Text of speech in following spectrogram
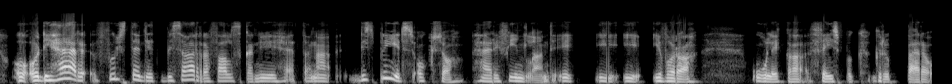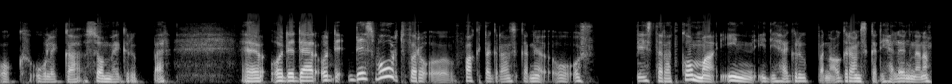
Och, och de här fullständigt bisarra falska nyheterna, de sprids också här i Finland i, i, i våra olika Facebookgrupper och olika sommargrupper. Eh, och det, där, och det, det, är svårt för faktagranskarna och, journalister att komma in i de här grupperna och granska de här lögnerna.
